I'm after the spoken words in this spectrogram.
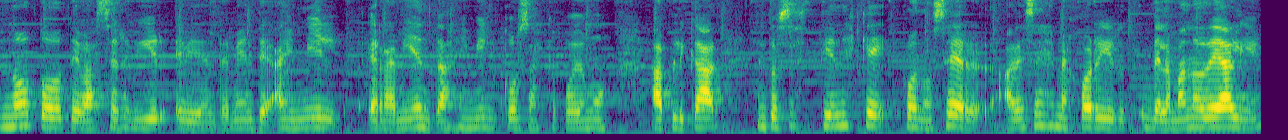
No todo te va a servir, evidentemente, hay mil herramientas y mil cosas que podemos aplicar, entonces tienes que conocer, a veces es mejor ir de la mano de alguien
